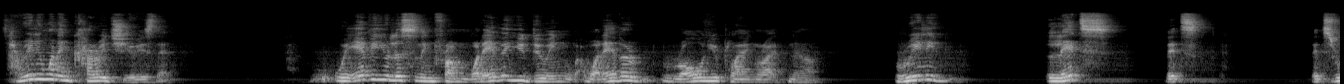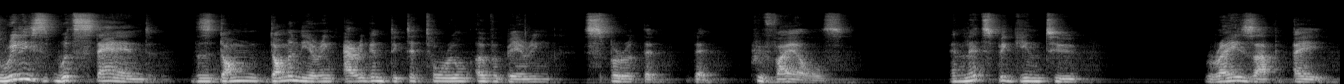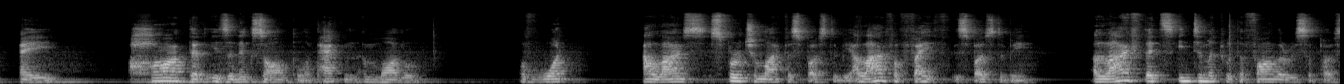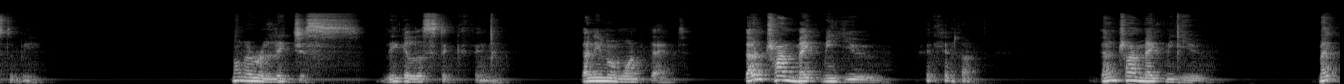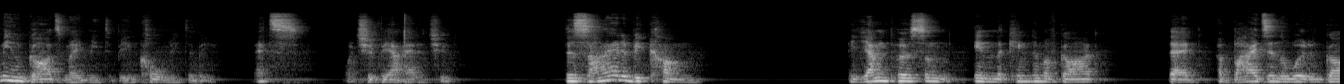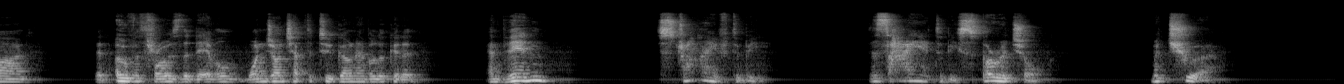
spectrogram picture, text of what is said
So I really want to encourage you is that wherever you're listening from, whatever you're doing, whatever role you're playing right now, really let's let's let's really withstand this dom- domineering, arrogant, dictatorial, overbearing spirit that that prevails. And let's begin to raise up a, a heart that is an example, a pattern, a model of what our lives, spiritual life is supposed to be. A life of faith is supposed to be. A life that's intimate with the Father is supposed to be. Not a religious, legalistic thing. Don't even want that. Don't try and make me you. you know. Don't try and make me you. Make me who God's made me to be and called me to be. That's what should be our attitude. Desire to become a young person in the kingdom of God that abides in the word of God, that overthrows the devil. 1 John chapter 2, go and have a look at it. And then strive to be, desire to be spiritual, mature,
